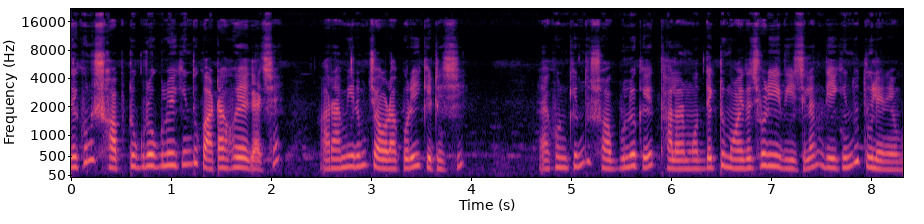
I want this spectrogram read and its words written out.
দেখুন, সব টুকরোগুলোই কিন্তু কাটা হয়ে গেছে আর আমি এরকম চওড়া করেই কেটেছি। এখন কিন্তু সবগুলোকে থালার মধ্যে একটু ময়দা ছড়িয়ে দিয়েছিলাম, দিয়ে কিন্তু তুলে নেব।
